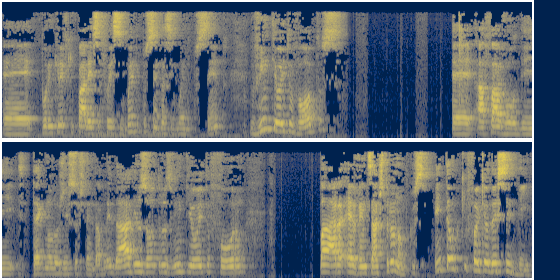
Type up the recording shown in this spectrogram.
é, por incrível que pareça, foi 50% a 50%, 28 votos é, a favor de tecnologia e sustentabilidade e os outros 28 foram para eventos astronômicos. Então, o que foi que eu decidi?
